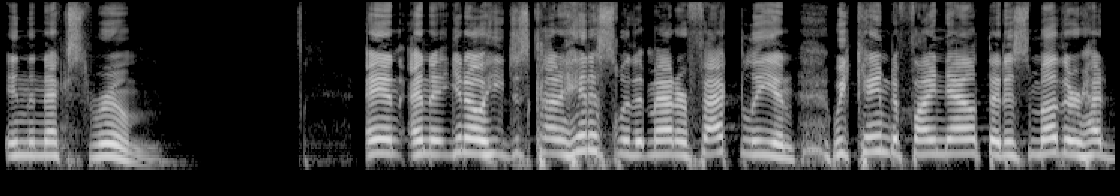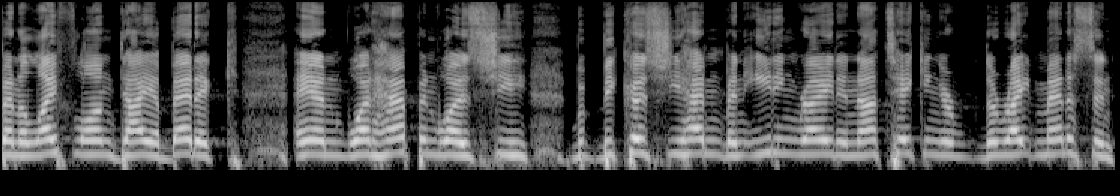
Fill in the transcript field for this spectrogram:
in the next room. And, and you know, he just kind of hit us with it matter of factly. And we came to find out that his mother had been a lifelong diabetic. And what happened was she, because she hadn't been eating right and not taking her, the right medicine,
